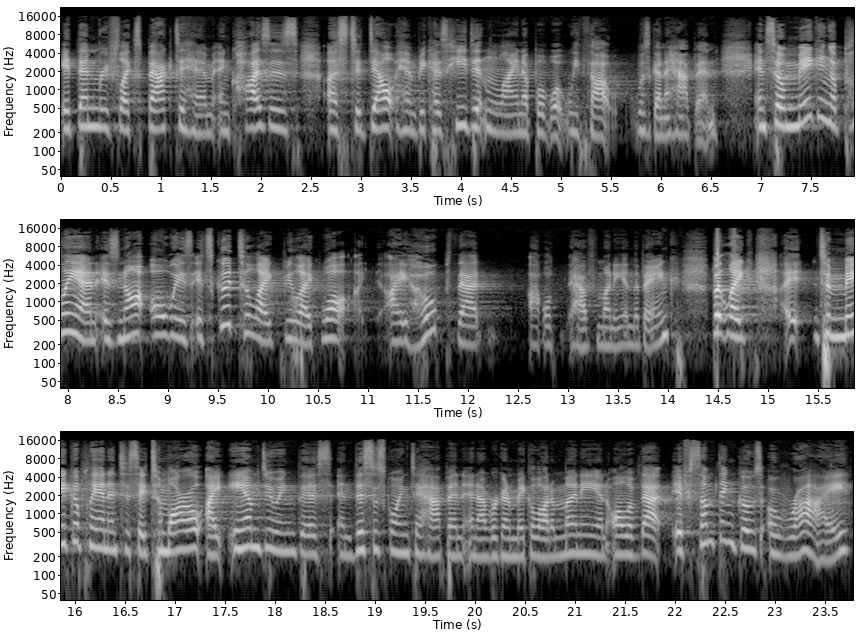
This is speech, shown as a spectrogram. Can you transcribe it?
it then reflects back to Him and causes us to doubt Him because He didn't line up with what we thought was going to happen. And so, making a plan is not always, it's good to like be like, well, I hope that I'll have money in the bank. But like I, to make a plan and to say, tomorrow I am doing this and this is going to happen and we're going to make a lot of money and all of that. If something goes awry,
